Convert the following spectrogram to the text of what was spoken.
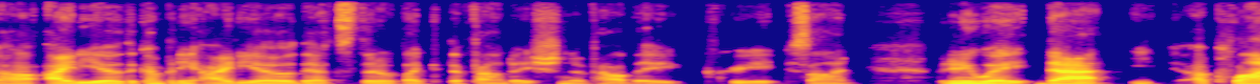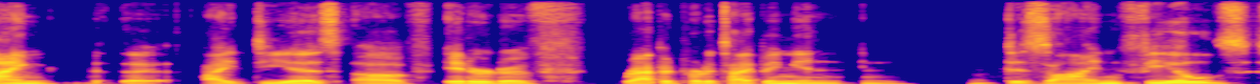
uh, ideo the company ideo that's their like the foundation of how they create design. But anyway that applying th- the ideas of iterative rapid prototyping in, in design fields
